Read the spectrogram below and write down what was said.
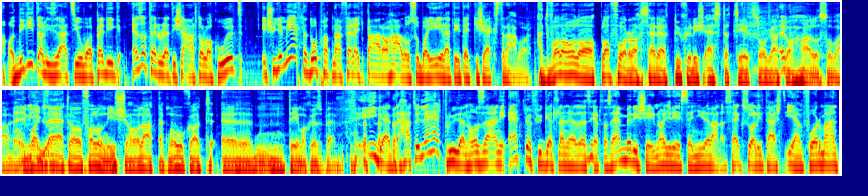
a digitalizációval pedig ez a terület is átalakult, és ugye miért ne dobhatná fel egy pár a hálószobai életét egy kis extrával? Hát valahol a plafonra szerelt tükör is ezt a célt szolgálta a hálószobában. Vagy van. lehet a falon is, ahol látták magukat e, téma közben. Igen, tehát hogy lehet prűden hozzáállni, ettől függetlenül azért az emberiség nagy része nyilván a szexualitást ilyen formán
